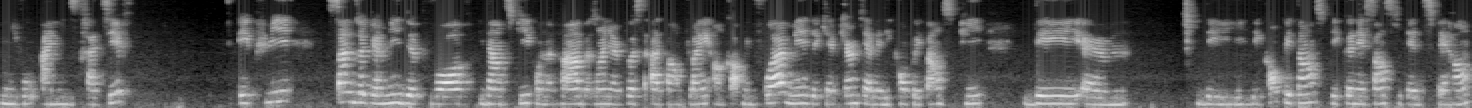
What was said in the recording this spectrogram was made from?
au niveau administratif? Et puis, ça nous a permis de pouvoir identifier qu'on a vraiment besoin d'un poste à temps plein, encore une fois, mais de quelqu'un qui avait des compétences puis des, euh, des, des, compétences, des connaissances qui étaient différentes,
